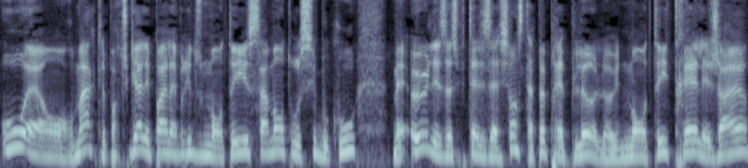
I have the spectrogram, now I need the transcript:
où euh, on remarque le Portugal n'est pas à l'abri d'une montée, ça monte aussi beaucoup, mais eux les hospitalisations c'est à peu près plat, là, une montée très légère.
